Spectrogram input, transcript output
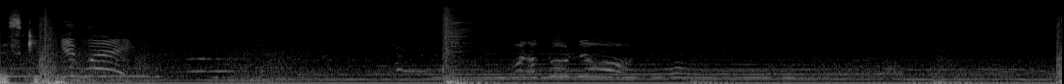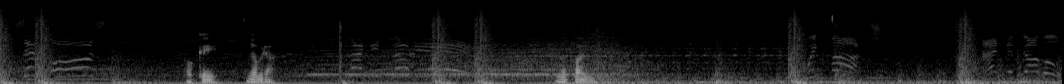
bez kitu. Okej, dobra. Tackle Zapali. Quick march! And the double!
